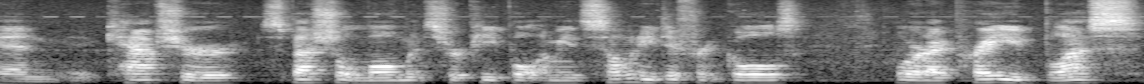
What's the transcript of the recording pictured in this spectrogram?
and capture special moments for people. I mean, so many different goals. Lord, I pray you bless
